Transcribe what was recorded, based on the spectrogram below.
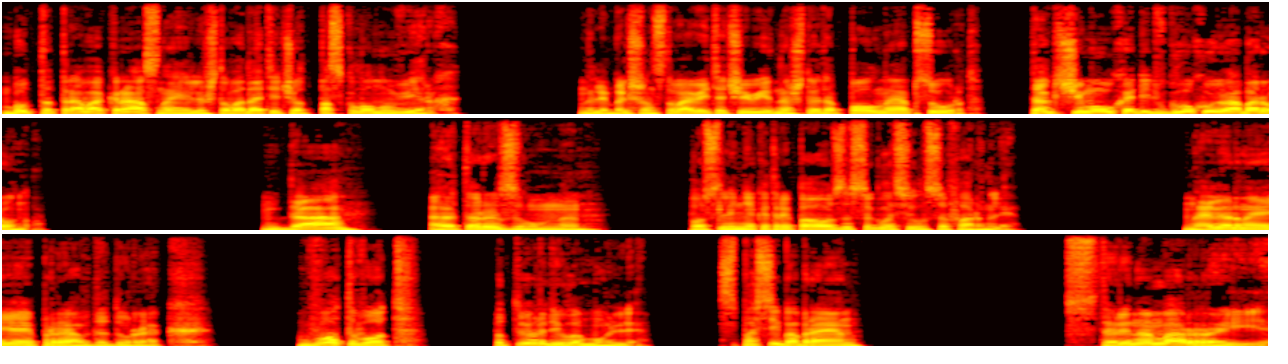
будто трава красная или что вода течет по склону вверх. Для большинства ведь очевидно, что это полный абсурд. Так к чему уходить в глухую оборону? Да, это разумно. После некоторой паузы согласился Фарнли. Наверное, я и правда дурак. Вот-вот, подтвердила Молли. Спасибо, Брайан. Старина Маррей,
